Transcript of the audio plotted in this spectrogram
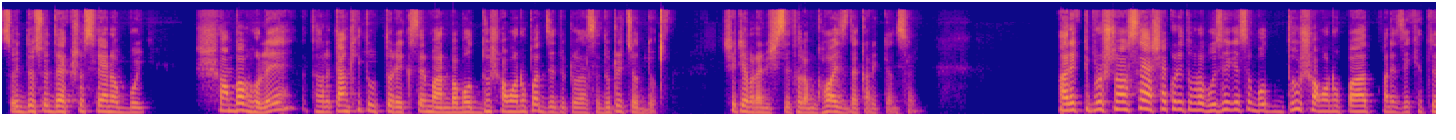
চোদ্দ চোদ্দ, একশো ছিয়ানব্বই সম্ভব হলে তাহলে কাঙ্ক্ষিত উত্তর এক্সের মান বা মধ্য সমানুপাত যে দুটো আছে, দুটোই চোদ্দ। সেটি আমরা নিশ্চিত হলাম ঘ ইজ দ্য কারেক্ট অ্যান্সার আরেকটি প্রশ্ন আছে, আশা করি তোমরা বুঝে গেছো, মধ্য সমানুপাত মানে যে ক্ষেত্রে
